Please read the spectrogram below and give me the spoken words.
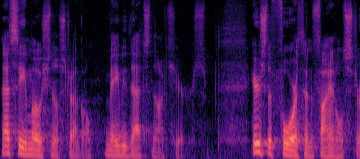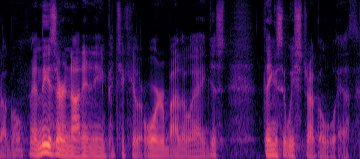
That's the emotional struggle. Maybe that's not yours. Here's the fourth and final struggle. And these are not in any particular order, by the way, just things that we struggle with.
